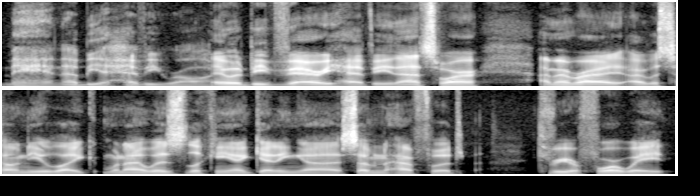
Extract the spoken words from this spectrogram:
man, that'd be a heavy rod. It would be very heavy. That's where I remember I, I was telling you like when I was looking at getting a seven and a half foot three or four weight,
